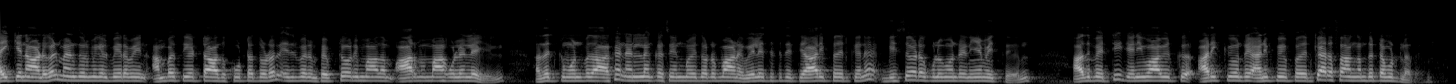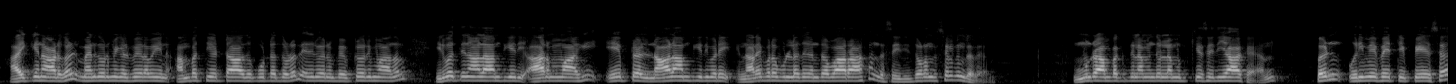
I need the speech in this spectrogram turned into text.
ஐக்கிய நாடுகள் மனித உரிமைகள் பேரவையின் ஐம்பத்தி எட்டாவது கூட்டத்தொடர் எதிர்வரும் பிப்ரவரி மாதம் ஆரம்பமாக உள்ள நிலையில் அதற்கு முன்பதாக நல்லிணக்க செயல்முறை தொடர்பான வேலைத்திட்டத்தை தயாரிப்பதற்கென விசேட குழு ஒன்றை நியமித்து அது பற்றி ஜெனீவாவிற்கு அறிக்கை ஒன்றை அனுப்பி வைப்பதற்கு அரசாங்கம் திட்டமிட்டுள்ளது. ஐக்கிய நாடுகள் மனித உரிமைகள் பேரவையின் ஐம்பத்தி எட்டாவது கூட்டத்தொடர் எதிர்வரும் பிப்ரவரி மாதம் இருபத்தி நாலாம் தேதி ஆரம்பமாகி ஏப்ரல் நாலாம் தேதி வரை நடைபெறவுள்ளது என்றவாறாக அந்த செய்தி தொடர்ந்து செல்கின்றது. மூன்றாம் பக்கத்தில் அமைந்துள்ள முக்கிய செய்தியாக பெண் உரிமை பற்றி பேச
